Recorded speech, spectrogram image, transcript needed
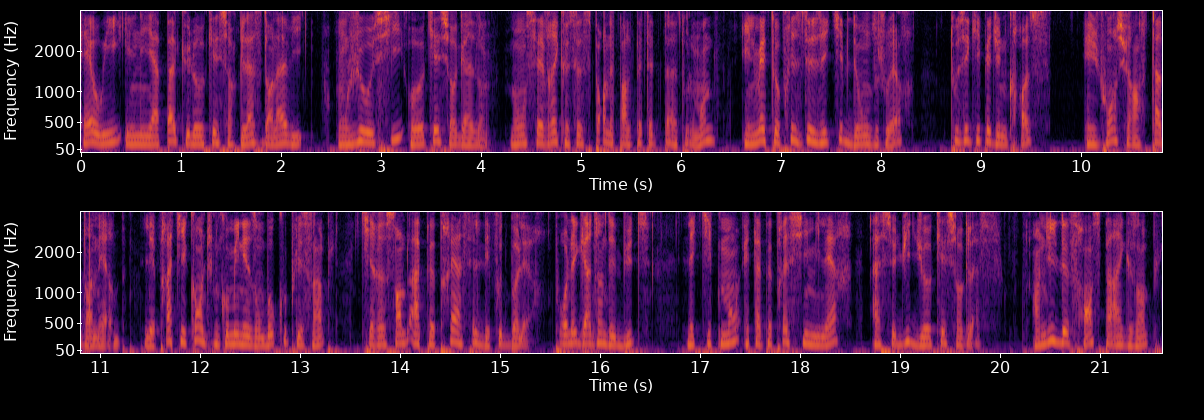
Eh oui, il n'y a pas que le hockey sur glace dans la vie. On joue aussi au hockey sur gazon. Bon, c'est vrai que ce sport ne parle peut-être pas à tout le monde. Ils mettent aux prises deux équipes de 11 joueurs, tous équipés d'une crosse, et jouant sur un stade en herbe. Les pratiquants ont une combinaison beaucoup plus simple, qui ressemble à peu près à celle des footballeurs. Pour les gardiens de but, l'équipement est à peu près similaire à celui du hockey sur glace. En Ile-de-France, par exemple,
